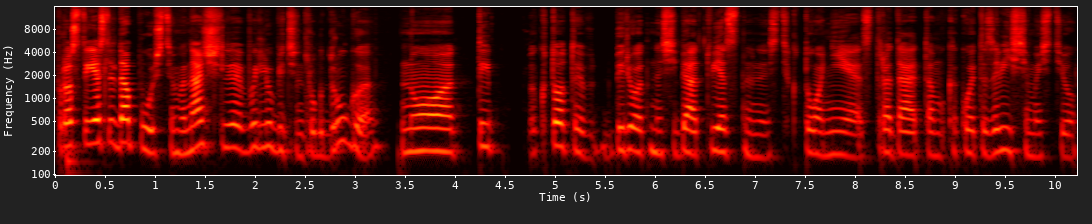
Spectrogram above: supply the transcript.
Просто если, допустим, вы начали, вы любите друг друга, но ты кто-то берет на себя ответственность, кто не страдает там какой-то зависимостью,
